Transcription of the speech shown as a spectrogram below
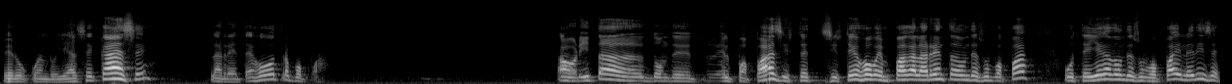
Pero cuando ya se case, la renta es otra, papá. Ahorita donde el papá, si usted, si usted es joven, paga la renta donde su papá, usted llega donde su papá y le dice,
